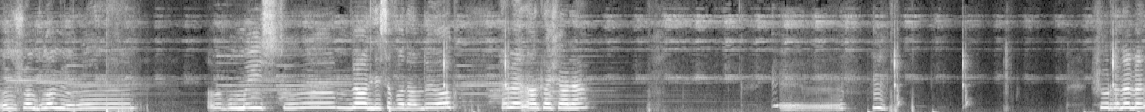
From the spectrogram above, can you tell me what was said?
Onu şu an bulamıyorum. Ama bulmayı istiyorum. Ve maalesef adamda yok. Hemen arkadaşlardan Şuradan hemen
